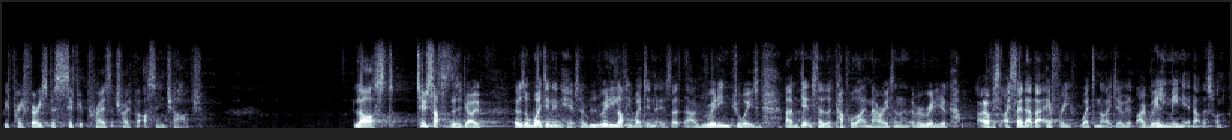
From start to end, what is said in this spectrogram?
we pray very specific prayers that try to put us in charge. Last two Saturdays ago, there was a wedding in here. It was a really lovely wedding. It was that, that I really enjoyed um, getting to know the couple that I married, and they were really. I, I say that about every wedding that I do, but I really mean it about this one.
